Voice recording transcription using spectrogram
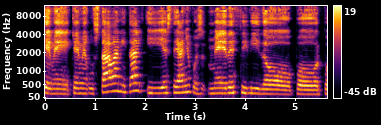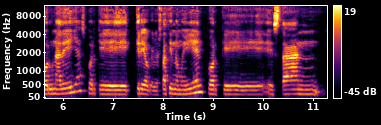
que me, que me gustaban y tal, y este año pues me he decidido por, por, una de ellas porque creo que lo está haciendo muy bien, porque están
